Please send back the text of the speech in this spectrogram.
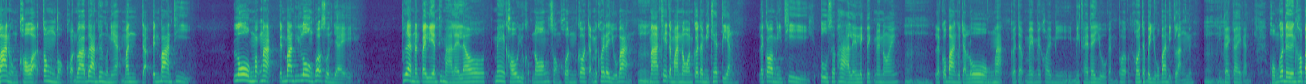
บ้านของเขาอะ ต้องบอกก่อนว่าบ้านเพื่อนคนเนี้ย มันจะเป็นบ้านที่โล่งมาก ๆ เป็นบ้านที่โล่งเพราะส่วนใหญ่เพื่อนมันไปเรียนที่มหาลัยแล้ว แม่เขาอยู่กับน้องสองคนก็จะไม่ค่อยได้อยู่บ้าน อืม มาแค่จะมานอนก็จะมีแค่เตียง แล้วก็มีที่ตู้เสื้อผ้าอะไรเล็กๆน้อยๆอืมแล้วก็บ้านก็จะโล่งมาก ก็จะไม่ไม่ค่อยมีมีใครได้อยู่กัน เพราะเขาจะไปอยู่บ้านอีกหลังหนึ่ง อืมที่ใกล้ๆกัน ผมก็เดินเข้าไป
